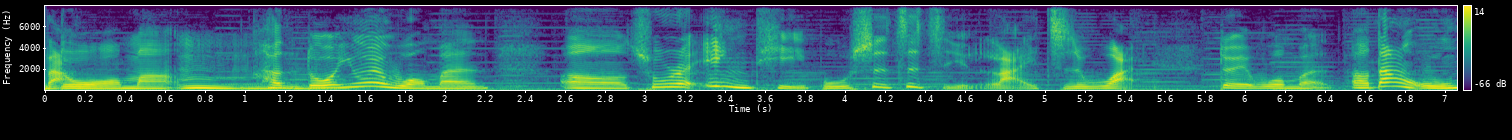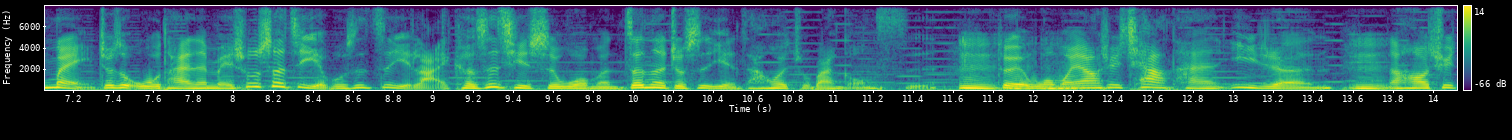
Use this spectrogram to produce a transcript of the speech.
多吗？嗯，很多，因为我们呃，除了硬体不是自己来之外。对我们呃，当然舞美就是舞台的美术设计也不是自己来，可是其实我们真的就是演唱会主办公司。嗯，对，我们要去洽谈艺人，嗯，然后去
